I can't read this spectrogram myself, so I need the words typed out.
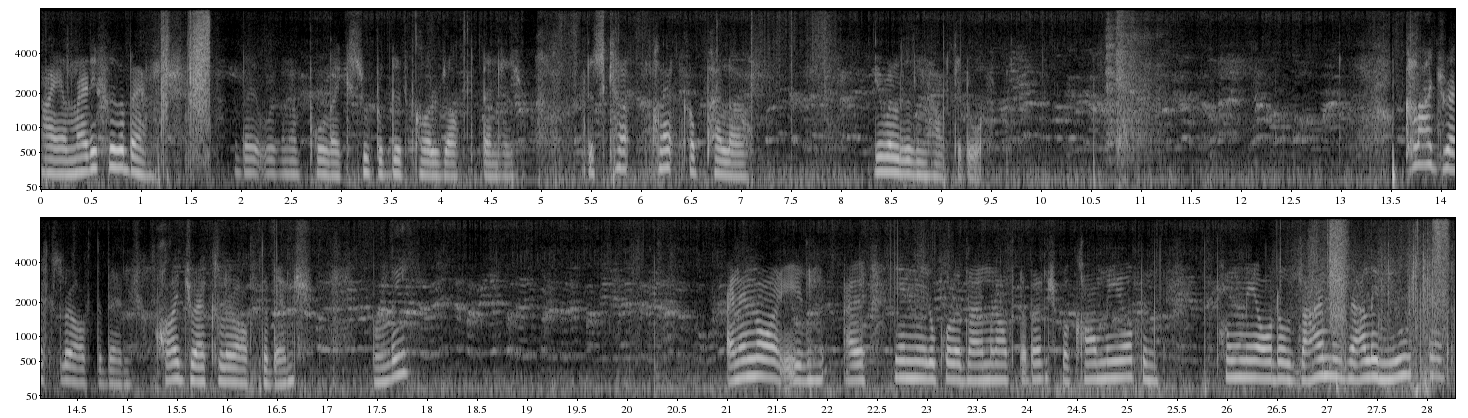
I am ready for the bench. I bet we're gonna pull like super good cards off the benches. Just Clint Capela. You really didn't have to do it. Clyde Drexler off the bench. Clyde Drexler off the bench. Really? I didn't know I didn't need to pull a diamond off the bench, but call me up and pull me all those diamonds, Allan Houston.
